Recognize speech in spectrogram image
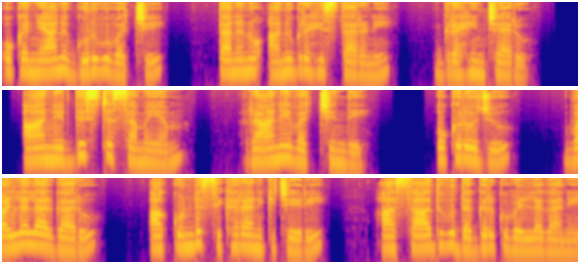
ఒక జ్ఞాన గురువు వచ్చి తనను అనుగ్రహిస్తారని గ్రహించారు. ఆ నిర్దిష్ట సమయం రానే వచ్చింది. ఒకరోజు వళ్ళలార్గారు ఆ కొండ శిఖరానికి చేరి ఆ సాధువు దగ్గరకు వెళ్ళగానే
